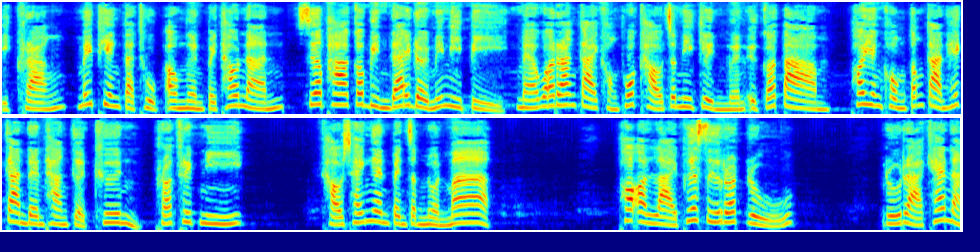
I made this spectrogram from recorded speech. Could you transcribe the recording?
อีกครั้ง ไม่เพียงแต่ถูกเอาเงินไปเท่านั้น เสื้อผ้าก็บินได้โดยไม่มีปีกแม้ว่าร่างกายของพวกเขาจะมีกลิ่นเหมือนอึก็ตาม พ่อยังคงต้องการให้การเดินทางเกิดขึ้น เพราะทริปนี้ เขาใช้เงินเป็นจำนวนมากพ่อออนไลน์เพื่อซื้อรถหรู รูหราแค่ไหน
